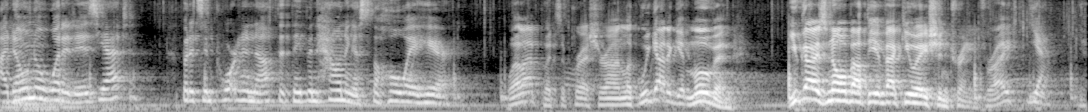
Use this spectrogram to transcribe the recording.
I don't know what it is yet, but it's important enough that they've been hounding us the whole way here. Well, that puts the pressure on. Look, we gotta get moving. You guys know about the evacuation trains, right? Yeah. Yeah,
